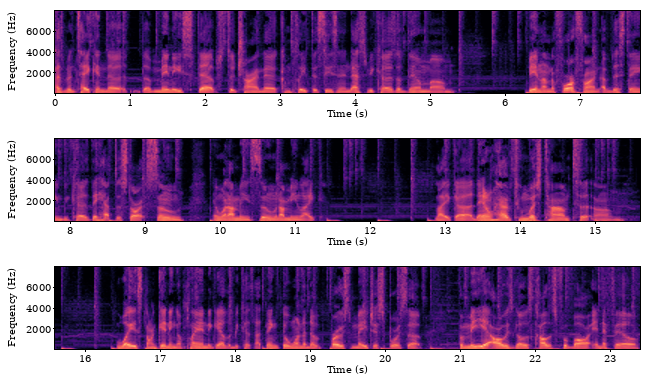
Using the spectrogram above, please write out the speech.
has been taking the the many steps to trying to complete the season. And that's because of them um being on the forefront of this thing because they have to start soon. And when i mean soon i mean like like uh they don't have too much time to um waste on getting a plan together because i think they're one of the first major sports up. For me it always goes college football nfl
